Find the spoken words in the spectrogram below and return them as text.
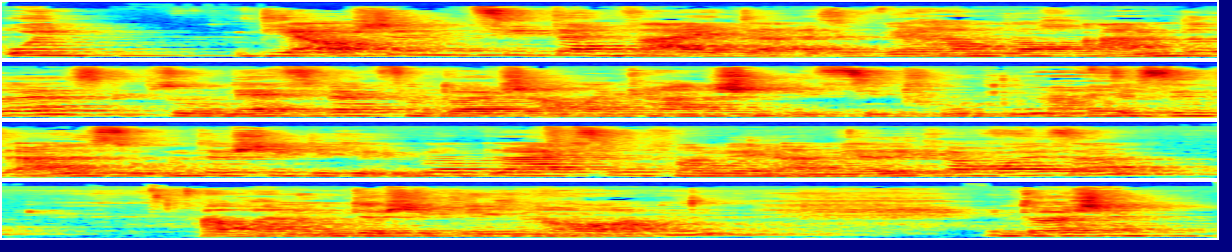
Und die Ausstellung zieht dann weiter. Also wir haben noch andere. Es gibt so ein Netzwerk von deutsch-amerikanischen Instituten. Ah, das sind alles so unterschiedliche Überbleibsel von den Amerika-Häusern, auch an unterschiedlichen Orten. In Deutschland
